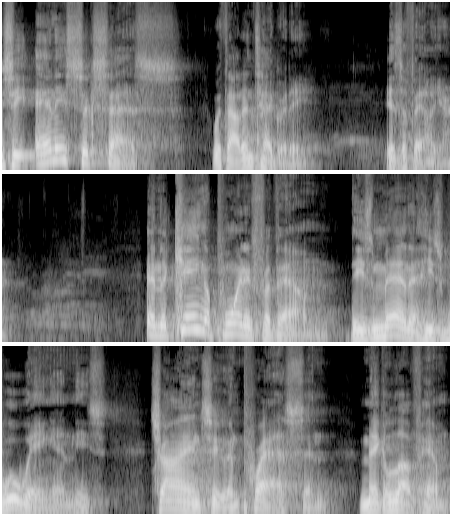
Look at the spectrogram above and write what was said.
You see, any success without integrity is a failure. And the king appointed for them these men that he's wooing and he's trying to impress and make love him.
